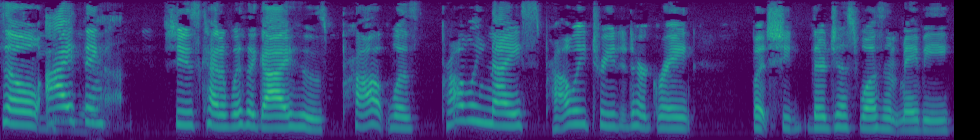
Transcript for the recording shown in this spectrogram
So I think she's kind of with a guy who's pro- was probably nice, probably treated her great, but she there just wasn't maybe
